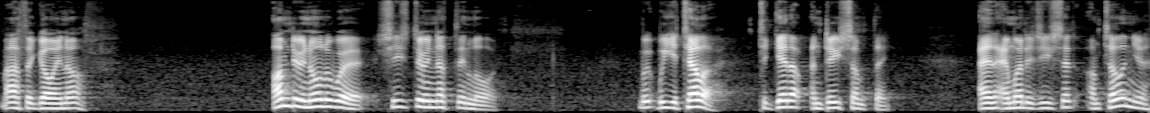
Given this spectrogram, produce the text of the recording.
Martha going off. I'm doing all the work. She's doing nothing, Lord. Will you tell her to get up and do something? And, and what did Jesus said? I'm telling you,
